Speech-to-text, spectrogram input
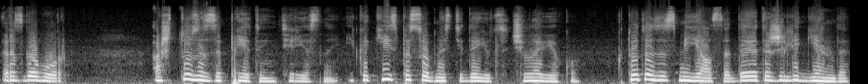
разговор. А что за запреты, интересно, и какие способности даются человеку? Кто-то засмеялся, да это же легенда,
